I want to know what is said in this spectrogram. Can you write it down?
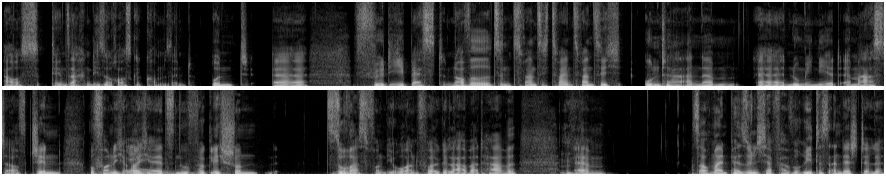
aus den Sachen, die so rausgekommen sind. Und äh, für die Best Novel sind 2022 unter anderem äh, nominiert A Master of Gin, wovon ich Yay. euch ja jetzt nur wirklich schon sowas von die Ohren voll gelabert habe. Mhm. Ähm, was auch mein persönlicher Favorit ist an der Stelle.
